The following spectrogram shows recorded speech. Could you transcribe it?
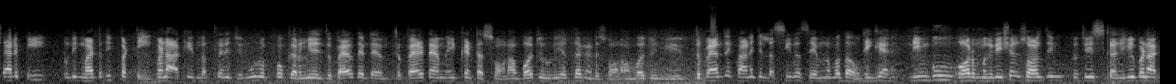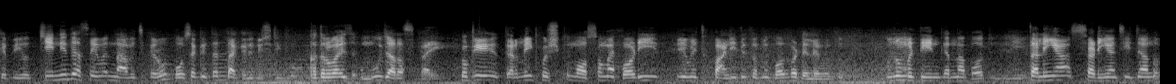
ਥੈਰੇਪੀ ਉਹਦੀ ਮੱਡ ਦੀ ਪੱਟੀ ਬਣਾ ਕੇ ਮੱਥੇ ਤੇ ਜ਼ਰੂਰ ਰੱਖੋ। ਗਰਮੀਆਂ 'ਚ ਦੁਪਹਿਰ ਦੇ ਟਾਈਮ ਦੁਪਹਿਰ ਟਾਈਮ 1 ਘੰਟਾ ਸੌਣਾ ਬਹੁਤ ਜ਼ਰੂਰੀ ਹੈ, ਅੱਧਾ ਘੰਟਾ ਸੌਣਾ ਬਹੁਤ ਜ਼ਰੂਰੀ ਹੈ। ਦੁਪਹਿਰ ਦੇ ਖਾਣੇ 'ਚ ਲੱਸੀ ਦਾ ਸੇਵਨ ਵਧਾਓ ਠੀਕ ਹੈ। ਨਿੰਬੂ ਔਰ ਮੈਗਨੀਸ਼ੀਅਮ ਸਾਲਟ ਦੀ ਤੁਸੀਂ ਸਕੰਜਵੀ ਬਣਾ ਕੇ ਪੀਓ। ਚੀਨੀ ਦਾ ਸੇਵਨ ਨਾ ਵਿੱਚ ਕਰੋ, ਹੋ ਸਕੇ ਤਾਂ ਧਾਗੇ ਦੀ ਮਿਸ਼ਰੀ ਅਦਰਵਾਈਜ਼ ਮੂੰਹ ਜ਼ਿਆਦਾ ਸਕਾਏ ਕਿਉਂਕਿ ਗਰਮੀ ਖੁਸ਼ਕ ਮੌਸਮ ਹੈ ਬੋਡੀ ਦੇ ਵਿੱਚ ਪਾਣੀ ਦੀ ਕਮੀ ਬਹੁਤ ਵੱਡੇ ਲੈਵਲ ਤੋਂ। ਉਹਨੂੰ ਮੇਨਟੇਨ ਕਰਨਾ ਬਹੁਤ ਜ਼ਰੂਰੀ ਹੈ। ਤਲੀਆਂ, ਸੜੀਆਂ ਚੀਜ਼ਾਂ ਨੂੰ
